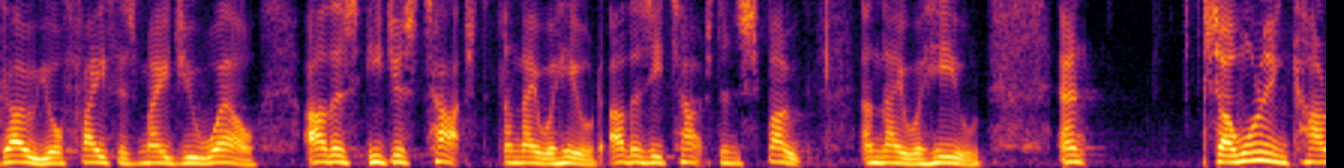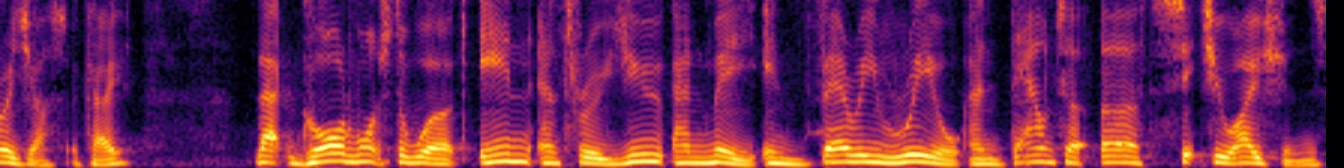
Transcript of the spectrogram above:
Go, your faith has made you well. Others he just touched and they were healed. Others he touched and spoke and they were healed. And so I want to encourage us, okay? that God wants to work in and through you and me in very real and down to earth situations,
